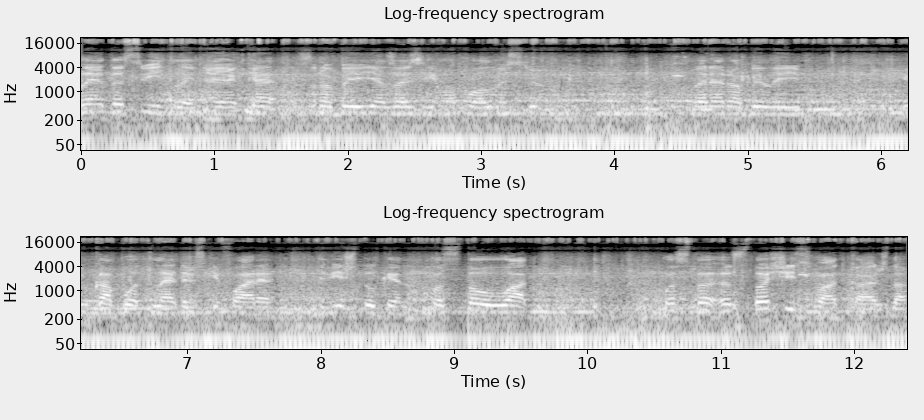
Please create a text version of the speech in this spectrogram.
LED освітлення, яке зробив я за зиму повністю. Переробили і, в капот ледовські фари. Дві штуки по 100 Вт. По 100, 106 Вт кожна.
